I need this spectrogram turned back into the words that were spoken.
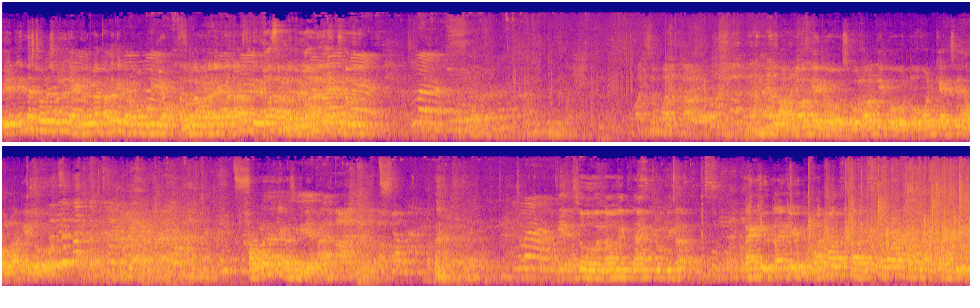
எ- என்ன ஸ்டோரி சொல்லுங்க? எங்களுக்கு கதை கேட்க ரொம்ப பிடிக்கும். அதுவும் இல்லாம நிறைய line story. long long ago so long ago no one can say how long ago. அவ்வளவுதானே யோசிக்கிறியா Okay, So now we thank Yogita. Thank you, thank you. One more uh, applause. Thank you.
